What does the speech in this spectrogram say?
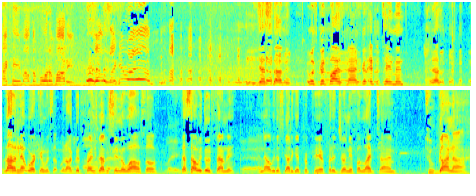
Then I came out the porta potty. And I was like, here I am. Yes, family. It was good oh, vibes, man. Good entertainment. And a lot of networking with, with our good oh, friends we haven't seen in a while. So that's how we do it, family. Yeah. And now we just got to get prepared for the journey of a lifetime to Ghana.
